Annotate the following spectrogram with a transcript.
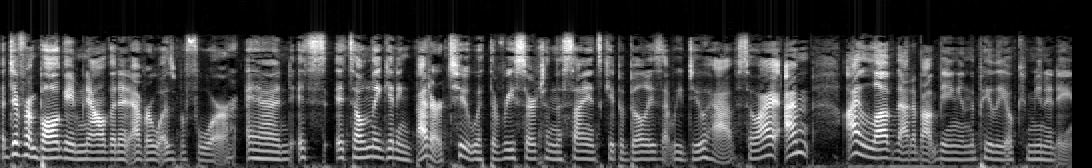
a different ballgame now than it ever was before, and it's it's only getting better too with the research and the science capabilities that we do have. So I I'm I love that about being in the paleo community.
